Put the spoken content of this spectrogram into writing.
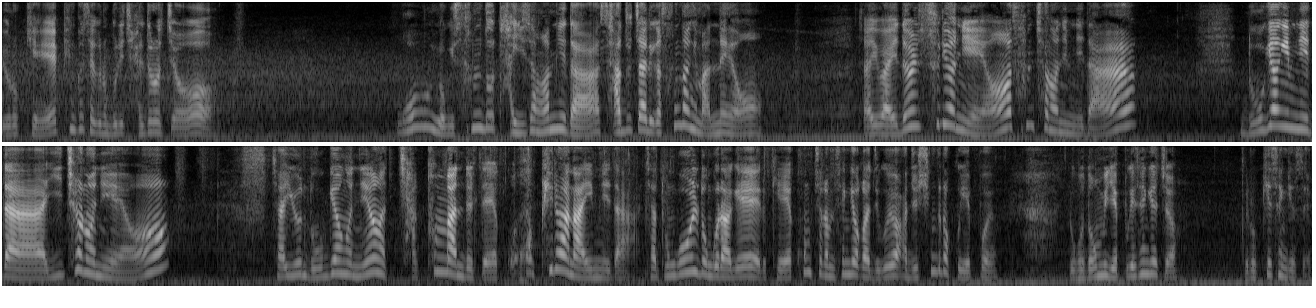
요렇게 핑크색으로 물이 잘 들었죠. 오, 여기 3두 다 이상합니다. 4두짜리가 상당히 많네요. 자, 이 아이들 수련이에요. 3,000원입니다. 노경입니다. 2,000원이에요. 자, 이 노경은요, 작품 만들 때 꼭 필요한 아이입니다. 자, 동글동글하게 이렇게 콩처럼 생겨가지고요. 아주 싱그럽고 예뻐요. 요거 너무 예쁘게 생겼죠? 이렇게 생겼어요.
